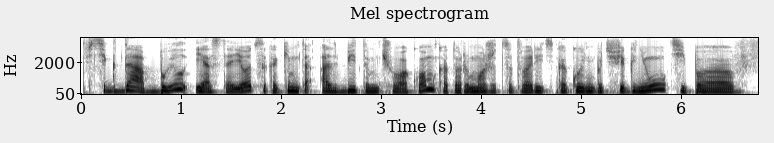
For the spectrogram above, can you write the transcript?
всегда был и остается каким-то отбитым чуваком, который может сотворить какую-нибудь фигню, типа в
